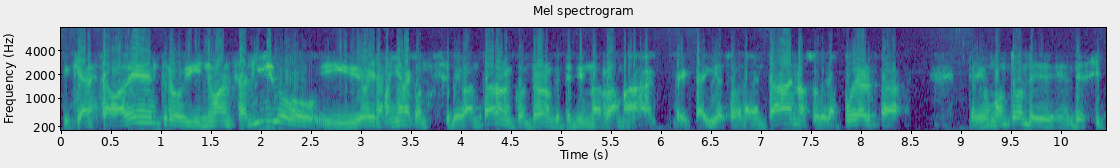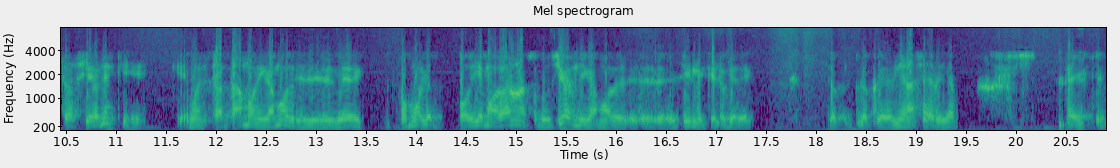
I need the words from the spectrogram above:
que han estado adentro y no han salido y hoy en la mañana cuando se levantaron encontraron que tenía una rama caída sobre la ventana, sobre la puerta, un montón de situaciones que, bueno, tratamos, digamos, de, ver cómo le podíamos dar una solución, digamos, de, decirle qué es lo que lo, que debían hacer, digamos. Este.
